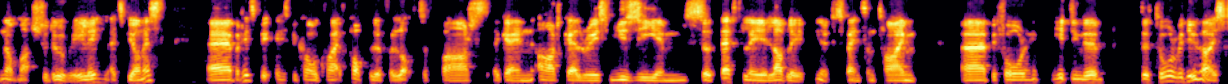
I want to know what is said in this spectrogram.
not much to do really, let's be honest. Uh, but it's, it's become quite popular for lots of bars, again, art galleries, museums. So definitely lovely, you know, to spend some time uh, before hitting the, the tour with you guys.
